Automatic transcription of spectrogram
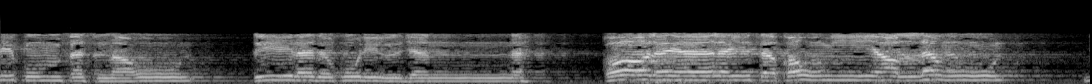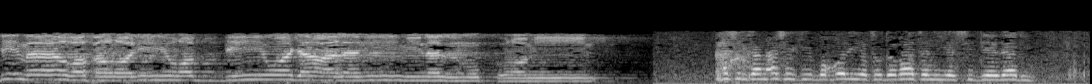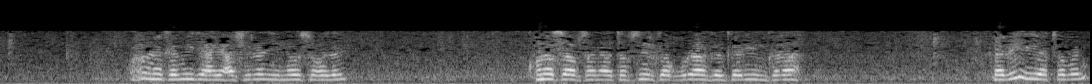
ربكم فاسمعون. قيل ادخل الجنة. قال يا ليت قومي يعلمون. بما غفر لي ربي وجعلني من المكرمين. عشر كان عشر كي بغولية دباتني يسيدي دادي. وحونا كميدي هاي عشر الذي نوسع ذلك ah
